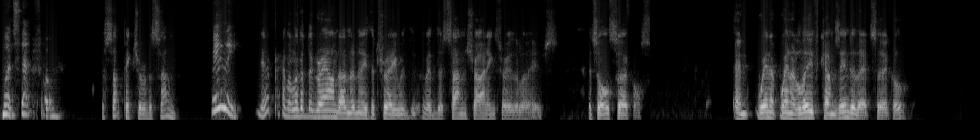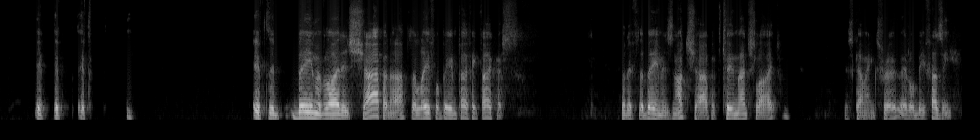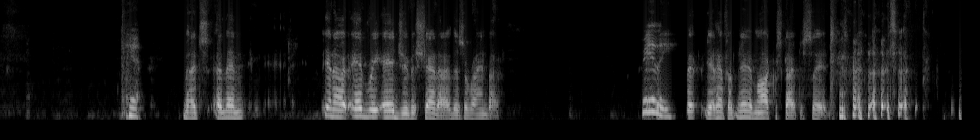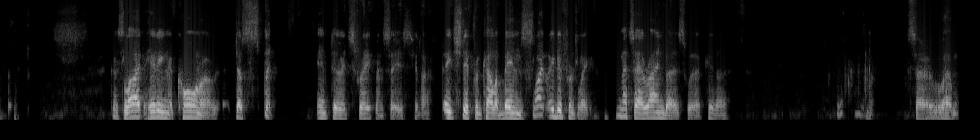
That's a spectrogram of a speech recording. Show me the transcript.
What's that from? A sun, picture of a sun. Really? Yep. Have a look at the ground underneath the tree with with the sun shining through the leaves. It's all circles and when it, when a leaf comes into that circle, if if if if the beam of light is sharp enough, the leaf will be in perfect focus. But if the beam is not sharp, if too much light is coming through, it'll be fuzzy. Yeah. But it's, and then, you know, at every edge of a shadow, there's a rainbow. Really? But you'd have to need a microscope to see it. Because light hitting a corner just split into its frequencies, you know. Each different color bends slightly differently. And that's how rainbows work, you know. So, um,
